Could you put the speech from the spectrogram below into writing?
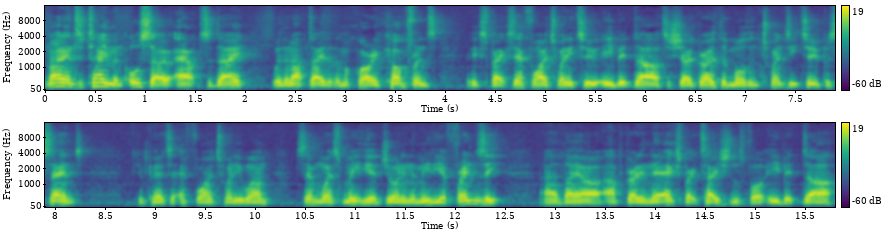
Nine Entertainment also out today with an update at the Macquarie Conference. It expects FY22 EBITDA to show growth of more than 22% compared to FY21. Seven West Media joining the media frenzy. Uh, they are upgrading their expectations for EBITDA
